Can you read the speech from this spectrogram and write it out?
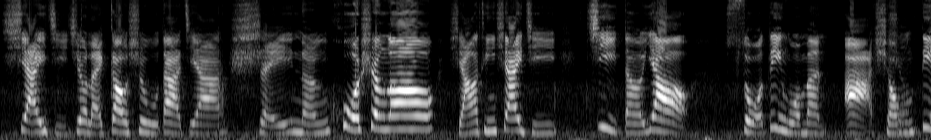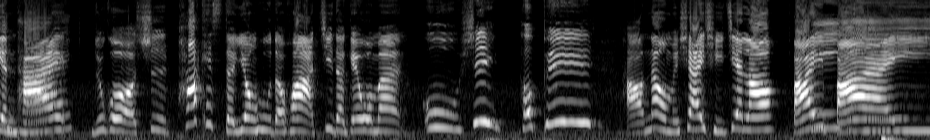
下一集就来告诉大家谁能获胜喽！想要听下一集，记得要锁定我们啊熊电台。如果是 Pockets 的用户的话，记得给我们五星好评。好。那我们下一期见喽，拜拜。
